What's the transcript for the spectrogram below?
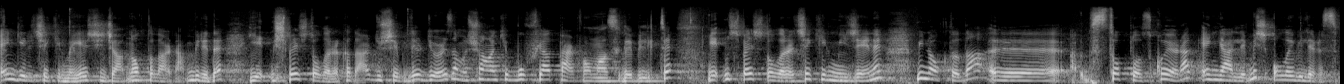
En geri çekilme yaşayacağı noktalardan biri de 75 dolara kadar düşebilir diyoruz ama şu anki bu fiyat performansı ile birlikte 75 dolara çekilmeyeceğini bir noktada e, stop loss koyarak engellemiş olabiliriz.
